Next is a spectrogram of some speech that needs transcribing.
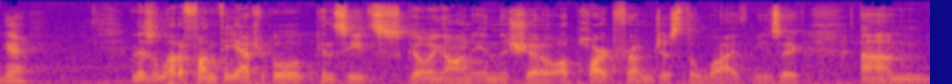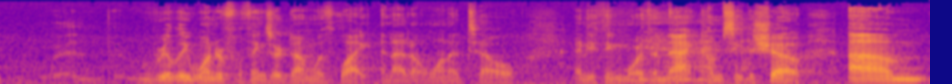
yeah. And there's a lot of fun theatrical conceits going on in the show, apart from just the live music. Um, really wonderful things are done with light, and I don't want to tell anything more than that. Come see the show. Um,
